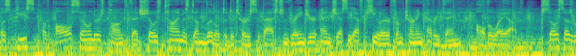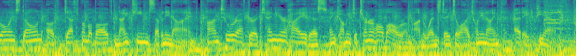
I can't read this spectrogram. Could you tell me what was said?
Relentless piece of all cylinders punk that shows time has done little to deter Sebastien Grainger and Jesse F. Keeler from turning everything all the way up. So says Rolling Stone of Death from Above 1979. On tour after a 10 year hiatus and coming to Turner Hall Ballroom on Wednesday, July 29th at 8 p.m.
